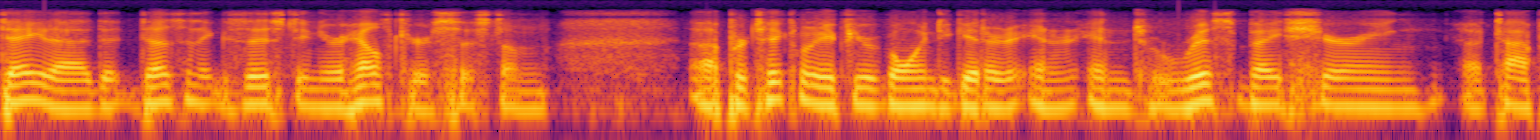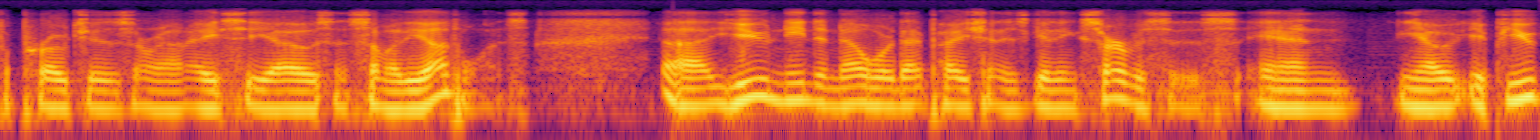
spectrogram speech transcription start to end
data that doesn't exist in your healthcare system, uh, particularly if you're going to get it in, into risk-based sharing uh, type approaches around ACOs and some of the other ones. Uh, you need to know where that patient is getting services, and you know if you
